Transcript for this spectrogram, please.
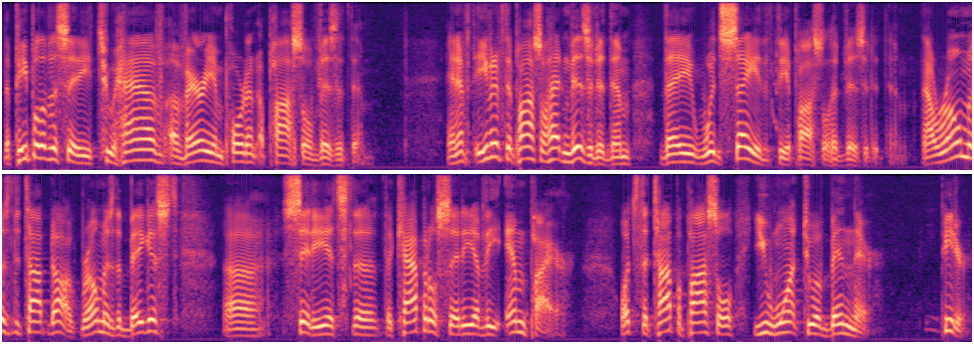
the people of the city, to have a very important apostle visit them. And if, even if the apostle hadn't visited them, they would say that the apostle had visited them. Now, Rome is the top dog. Rome is the biggest uh, city, it's the, the capital city of the empire. What's the top apostle you want to have been there? Peter.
